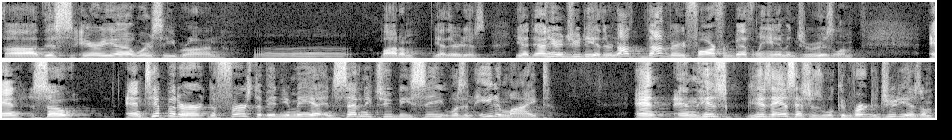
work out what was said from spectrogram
uh, this area. Where's Hebron? Uh, bottom. Yeah, there it is. Yeah, down here in Judea. They're not, not very far from Bethlehem and Jerusalem. And so Antipater, the first of Idumea in 72 BC, was an Edomite, and, and his, his ancestors will convert to Judaism,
